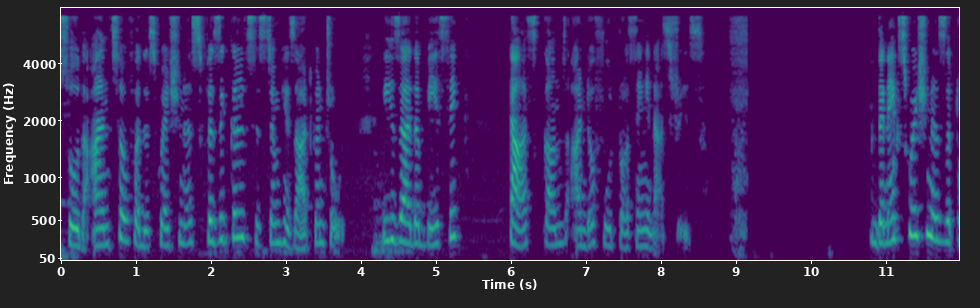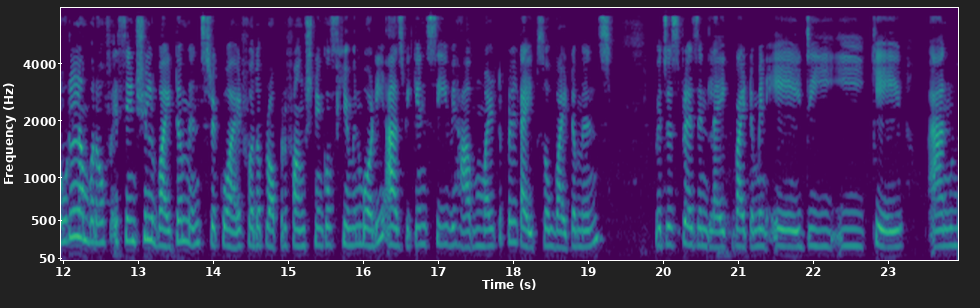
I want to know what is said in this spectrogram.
So the answer for this question is physical system hazard control. These are the basic tasks comes under food processing industries. The next question is the total number of essential vitamins required for the proper functioning of human body. As we can see, we have multiple types of vitamins which is present like vitamin A, D, E, K, and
